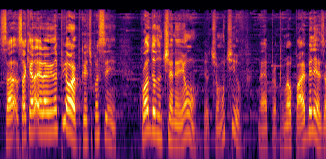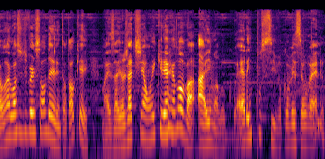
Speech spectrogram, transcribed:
Só, só que era, era ainda pior, porque, tipo assim, quando eu não tinha nenhum, eu tinha um motivo né? Pra, pro meu pai, beleza, é um negócio de diversão dele, então tá ok. Mas aí eu já tinha um e queria renovar. Aí, maluco, era impossível convencer o velho.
